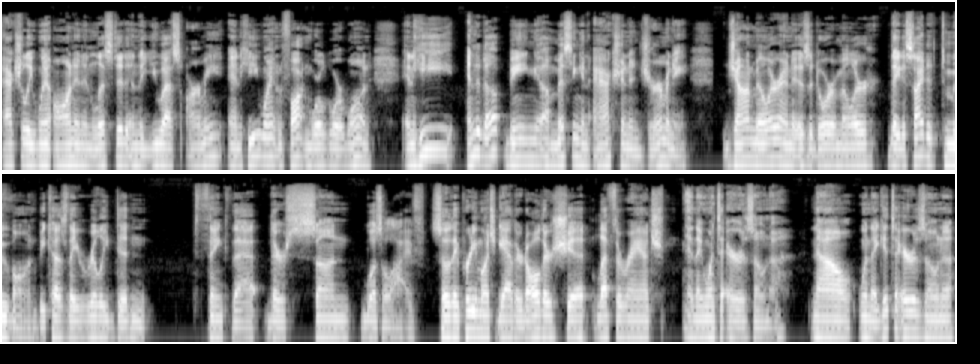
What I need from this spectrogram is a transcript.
actually went on and enlisted in the U.S. Army, and he went and fought in World War One, and he ended up being uh, missing in action in Germany. John Miller and Isadora Miller they decided to move on because they really didn't think that their son was alive. So they pretty much gathered all their shit, left the ranch, and they went to Arizona. Now, when they get to Arizona,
